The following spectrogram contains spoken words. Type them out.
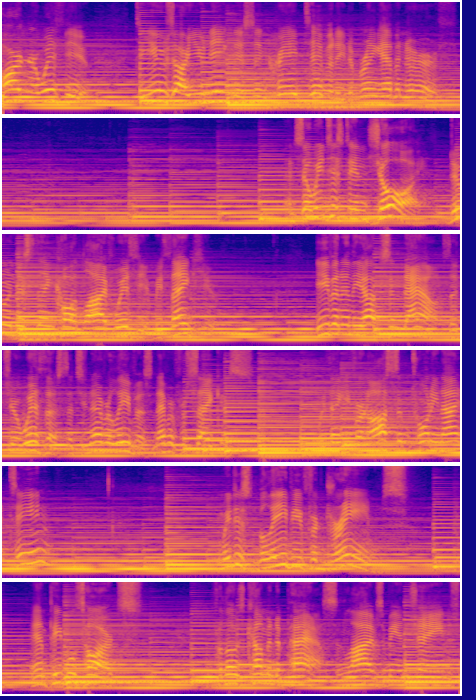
partner with you to use our uniqueness and creativity to bring heaven to earth. And so we just enjoy doing this thing called life with you. We thank you, even in the ups and downs, that you're with us, that you never leave us, never forsake us. We thank you for an awesome 2019. We just believe you for dreams and people's hearts, for those coming to pass and lives being changed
